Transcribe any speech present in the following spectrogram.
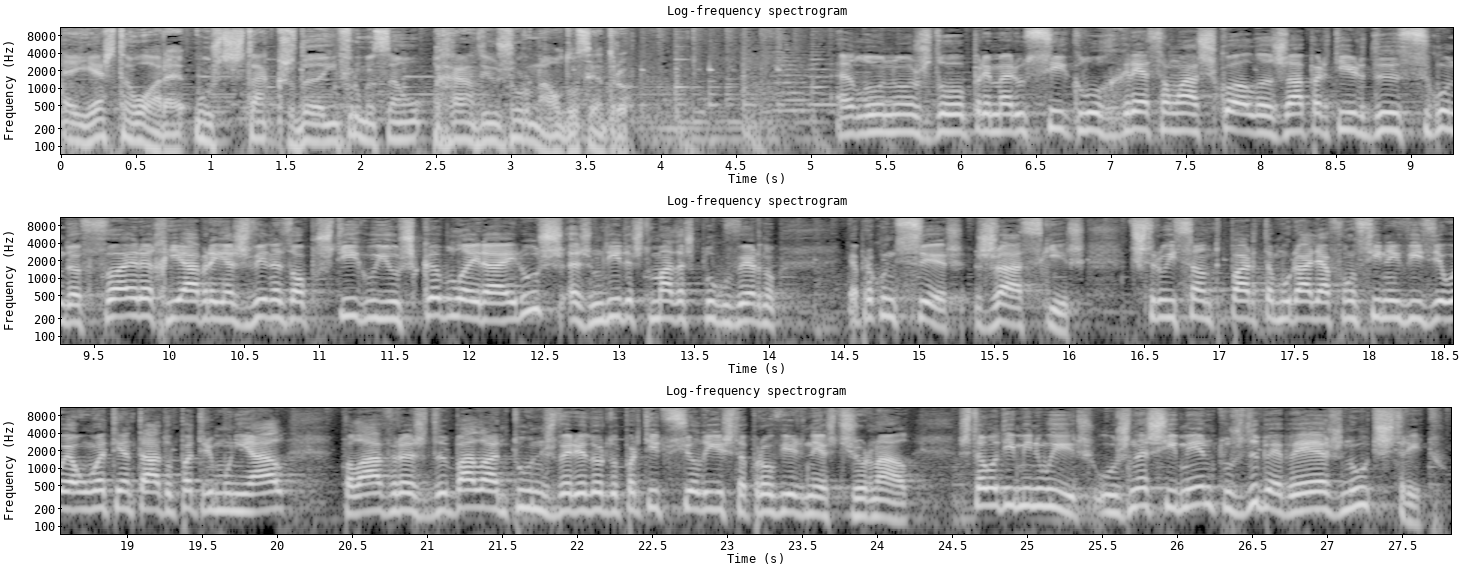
A esta hora, os destaques da Informação Rádio Jornal do Centro. Alunos do primeiro ciclo regressam às escolas já a partir de segunda-feira, reabrem as venas ao postigo e os cabeleireiros. As medidas tomadas pelo governo é para conhecer já a seguir. Destruição de parte da muralha Afonsina em Viseu é um atentado patrimonial. Palavras de Baila Antunes, vereador do Partido Socialista, para ouvir neste jornal. Estão a diminuir os nascimentos de bebés no distrito.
